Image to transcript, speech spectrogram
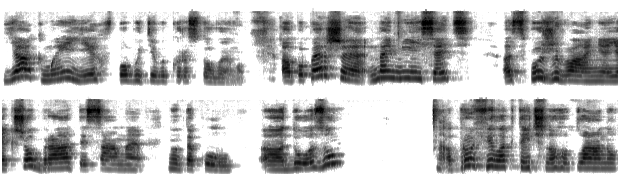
Як ми їх в побуті використовуємо? По-перше, на місяць споживання, якщо брати саме ну, таку дозу профілактичного плану,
